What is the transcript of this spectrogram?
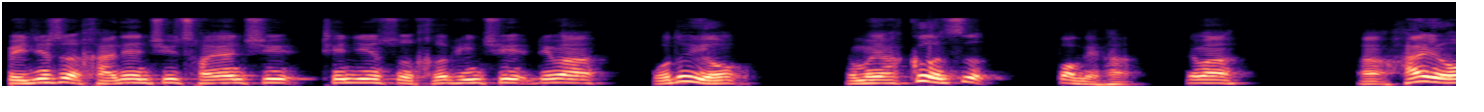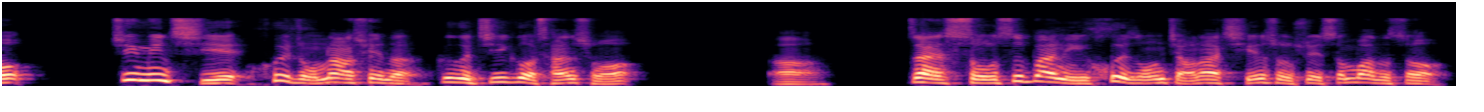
北京市海淀区、朝阳区、天津市和平区，对吧？我都有，那么要各自报给他，对吧？啊，还有居民企业汇总纳税的各个机构场所，啊，在首次办理汇总缴纳企业所得税申报的时候，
